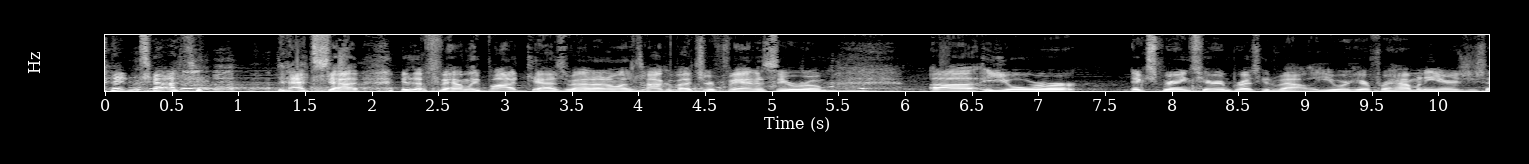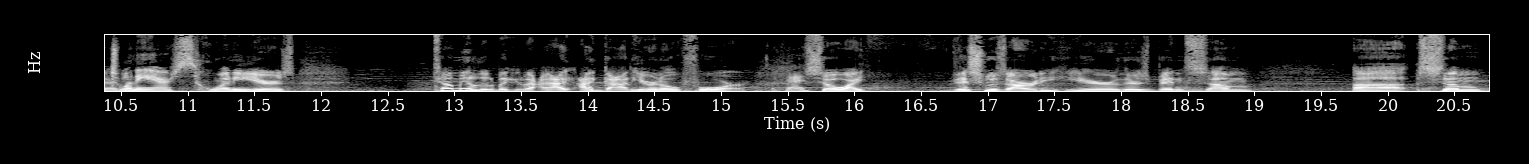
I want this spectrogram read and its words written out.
thing. that sound it's a family podcast, man. I don't want to talk about your fantasy room. Uh, your experience here in Prescott Valley. You were here for how many years? You said 20 years. 20 years. Tell me a little bit. I, I got here in 04. Okay. So I, this was already here. There's been some, uh, some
